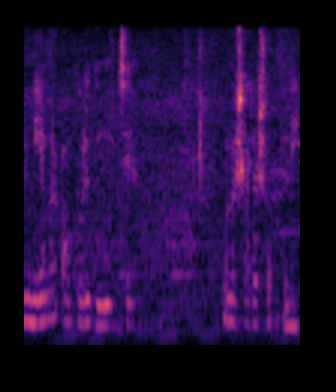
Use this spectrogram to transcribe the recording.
এখন মেয়ে আমার অকরে ঘুমোচ্ছে। কোনো সারা শব্দ নেই।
